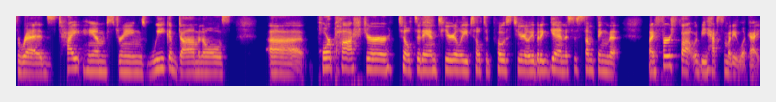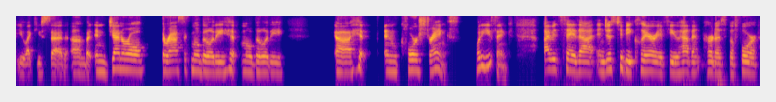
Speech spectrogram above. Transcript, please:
threads: tight hamstrings, weak abdominals, uh, poor posture, tilted anteriorly, tilted posteriorly. But again, this is something that my first thought would be have somebody look at you, like you said. Um, but in general, thoracic mobility, hip mobility, uh, hip and core strength. What do you think? I would say that. And just to be clear, if you haven't heard us before,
